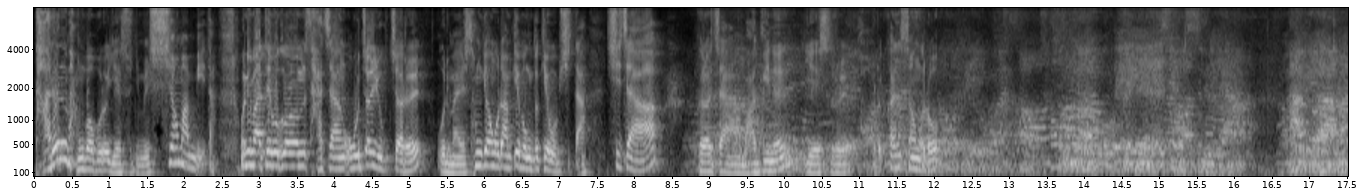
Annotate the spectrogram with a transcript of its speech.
다른 방법으로 예수님을 시험합니다. 우리 마태복음 4장 5절 6절을 우리말 성경으로 함께 봉독해 봅시다. 시작. 그러자 마귀는 예수를 거룩한 성으로 아멘.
